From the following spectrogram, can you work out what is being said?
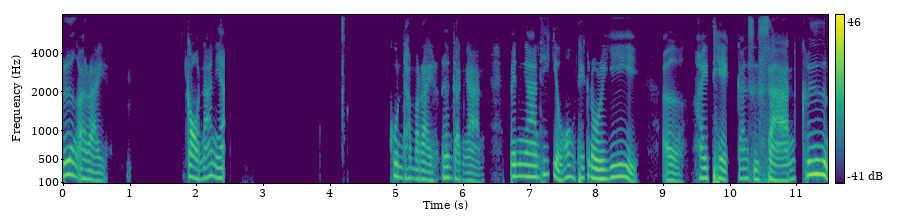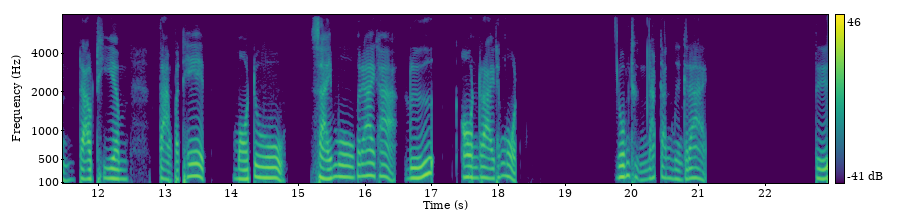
เรื่องอะไรก่อนหน้านี้คุณทำอะไรเรื่องการงาน เป็นงานที่เกี่ยวข้องเทคโนโลยี เอ่อ ไฮเทค การสื่อสาร คลื่น ดาวเทียม ต่างประเทศ หมอดู สายมูก็ได้ค่ะ หรือออนไลน์ทั้งหมด รวมถึงนักการเมืองก็ได้ หรือ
